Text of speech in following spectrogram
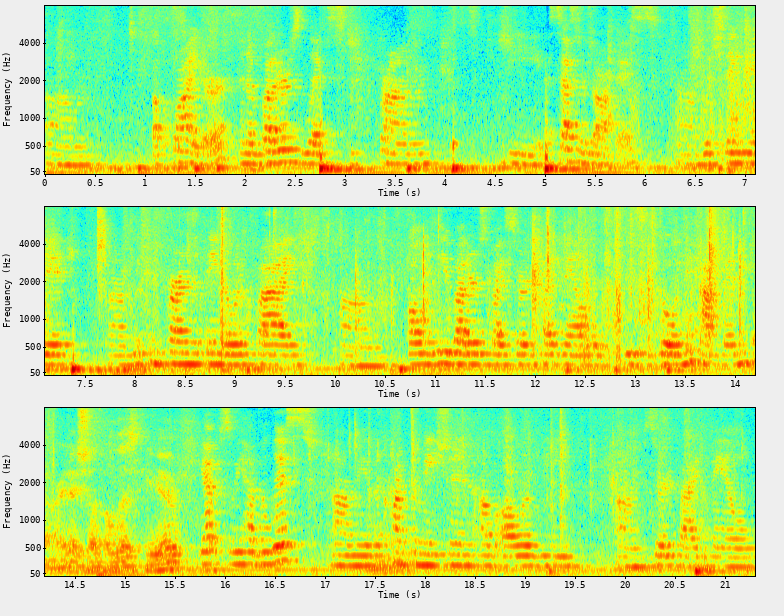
um, acquire an abutters list from the assessor's office, um, which they did. Um, we confirmed that they notify, um, all of the abutters by certified mail that this is going to happen. All right, I saw the list here. Yep, so we have the list, um, we have the confirmation of all of the, um, certified mail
